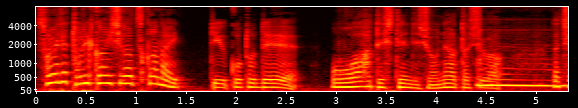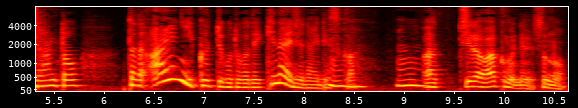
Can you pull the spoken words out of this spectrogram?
それで取り返しがつかないっていうことで、大慌てしてんでしょうね、私は。だちゃんと、ただ会いに行くってことができないじゃないですか。あちらはあくまで、その、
